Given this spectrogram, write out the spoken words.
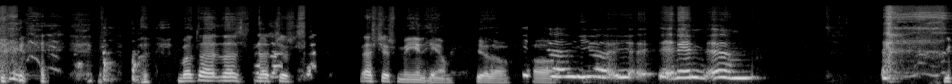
but that, that's that's just that's just me and him, you know. Uh, yeah, yeah, and then um, you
